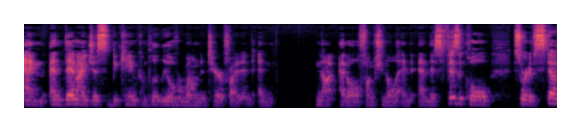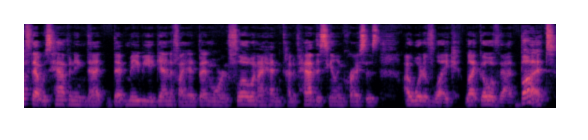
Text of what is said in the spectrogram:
and and then I just became completely overwhelmed and terrified and and not at all functional. And and this physical sort of stuff that was happening that that maybe again if I had been more in flow and I hadn't kind of had this healing crisis I would have like let go of that. But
